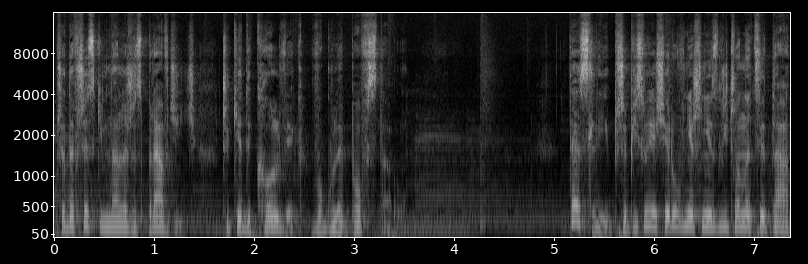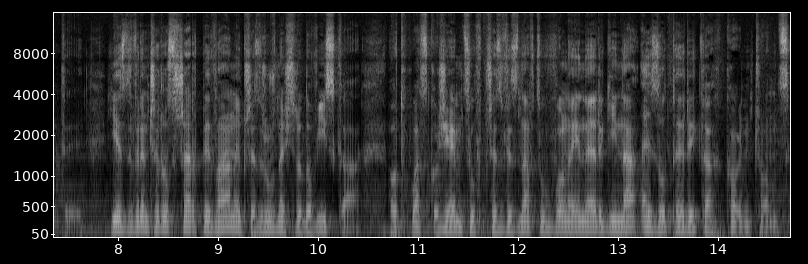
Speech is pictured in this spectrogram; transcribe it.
przede wszystkim należy sprawdzić, czy kiedykolwiek w ogóle powstał. Tesli przypisuje się również niezliczone cytaty. Jest wręcz rozszarpywany przez różne środowiska, od płaskoziemców przez wyznawców wolnej energii na ezoterykach kończąc.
